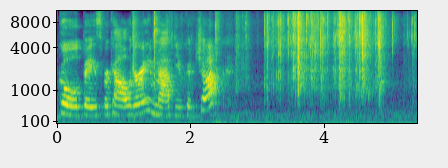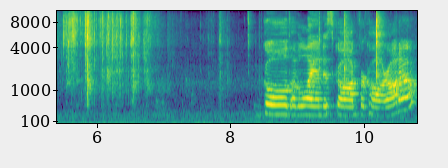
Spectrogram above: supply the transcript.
Gold base for Calgary, Matthew Tkachuk. Gold of Landeskog for Colorado.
